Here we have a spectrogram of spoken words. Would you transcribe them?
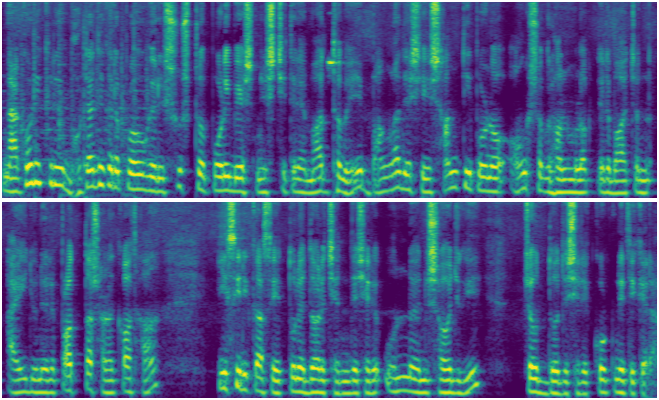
নাগরিকের ভোটাধিকার প্রয়োগের সুষ্ঠু পরিবেশ নিশ্চিতের মাধ্যমে বাংলাদেশে শান্তিপূর্ণ অংশগ্রহণমূলক নির্বাচন আয়োজনের প্রত্যাশার কথা ইসির কাছে তুলে ধরেছেন দেশের উন্নয়ন সহযোগী চোদ্দ দেশের কূটনীতিকেরা।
